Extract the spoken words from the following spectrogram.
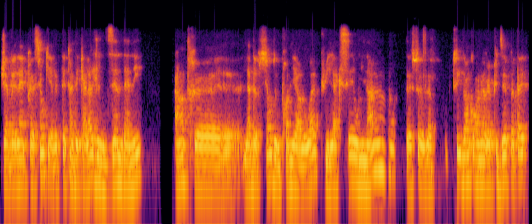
j'avais l'impression qu'il y avait peut-être un décalage d'une dizaine d'années entre euh, l'adoption d'une première loi puis l'accès aux mineurs. donc, on aurait pu dire peut-être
